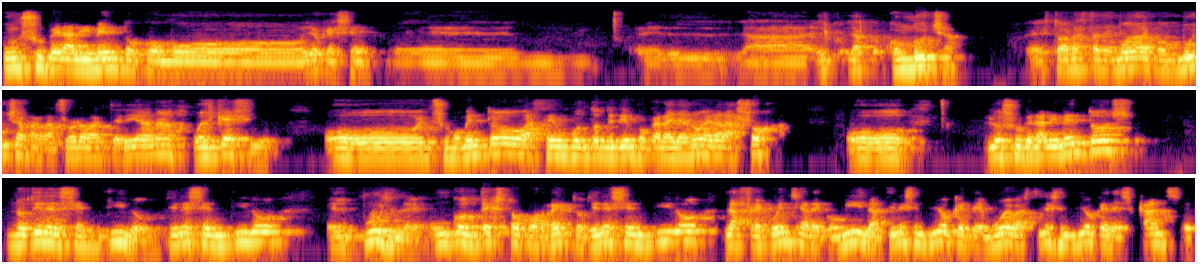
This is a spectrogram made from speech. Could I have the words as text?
un superalimento como, yo qué sé, eh, la, kombucha, esto ahora está de moda, kombucha para la flora bacteriana, o el kefir, o en su momento, hace un montón de tiempo que ahora ya no, era la soja, o los superalimentos no tienen sentido, tiene sentido el puzzle, un contexto correcto, tiene sentido la frecuencia de comida, tiene sentido que te muevas, tiene sentido que descanses,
